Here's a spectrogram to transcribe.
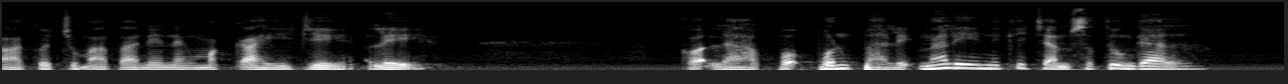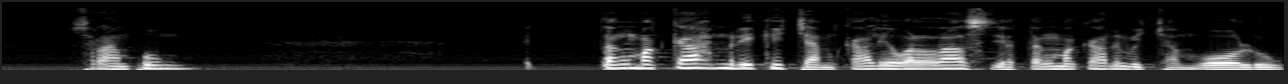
aku Jumatan yang Mekah hiji. Kok lah, pun balik malih ini jam setunggal, serampung Teng Mekah memiliki jam kali welas ya teng Mekah memiliki jam wolu.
